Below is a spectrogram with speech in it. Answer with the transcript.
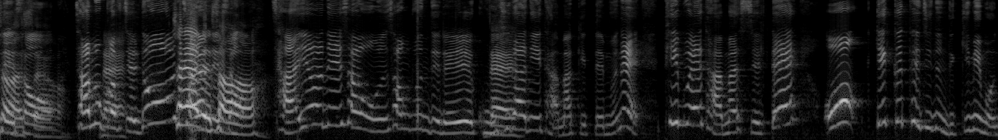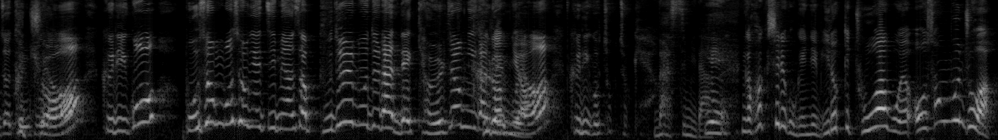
자연에서 왔어요. 자몽 네. 껍질도 자연에서. 자연에서. 자연에서 온 성분들을 고스란히 담았기 때문에 피부에 담았을 때 어? 깨끗해지는 느낌이 먼저 들고요. 그쵸. 그리고 보송보송해지면서 부들부들한 내 결정이가 그럼요. 되고요. 그리고 촉촉해요. 맞습니다. 예. 그러니까 확실히 고객님 이렇게 좋아 보여. 어 성분 좋아.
